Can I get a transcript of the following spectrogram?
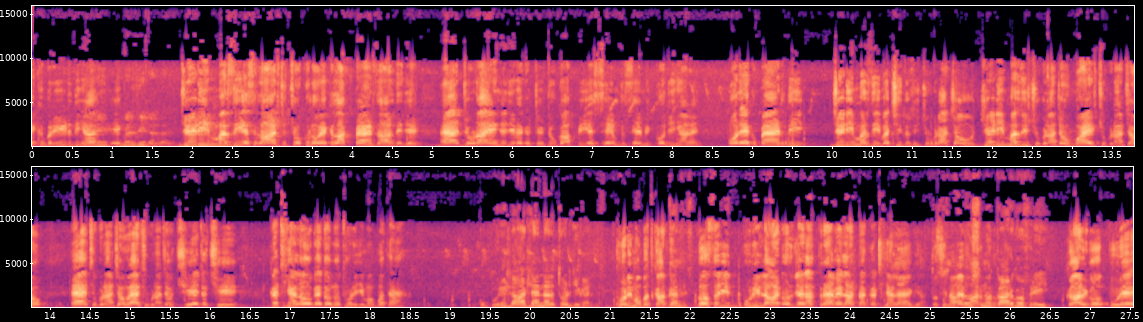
ਇੱਕ ਬਰੀਡ ਦੀਆਂ ਜਿਹੜੀ ਮਰਜ਼ੀ ਲੈ ਲੈ ਜਿਹੜੀ ਮਰਜ਼ੀ ਇਸ ਲਾਟ ਚ ਚੁੱਕ ਲਓ 1 ਲੱਖ 65000 ਦੀ ਜੇ। ਇਹ ਜੋੜਾ ਇੰਜ ਜਿਵੇਂ ਕਿ ਟਿੱਟੂ ਕਾਪੀ ਹੈ ਸੇਮ ਟੂ ਸੇਮ ਇੱਕੋ ਜੀਆਂ ਨੇ। ਔਰ ਇੱਕ 65 ਦੀ ਜਿਹੜੀ ਮਰਜ਼ੀ ਵੱਛੀ ਤੁਸੀਂ ਚੁੱਕਣਾ ਚਾਹੋ ਜਿਹੜੀ ਮਰਜ਼ੀ ਚੁੱਕਣਾ ਚਾਹੋ ਵਾਈਟ ਚੁੱਕਣਾ ਚਾਹੋ ਇਹ ਚੁੱਕਣਾ ਚਾਹੋ ਇਹ ਚੁੱਕਣਾ ਚਾਹੋ 6 ਚੋਂ 6 ਇਕੱਠੀਆਂ ਲਓਗੇ ਤਾਂ ਉਹਨੂੰ ਥੋੜੀ ਜਿਹੀ ਮੁਹੱਬਤ ਹੈ। ਪੂਰੀ ਲਾਟ ਲੈਂਦਾ ਤਾਂ ਥੋੜੀ ਜਿਹੀ ਕਰ ਦੇ ਥੋੜੀ ਮੁਹੱਬਤ ਕਰ ਦੇ ਦੋਸਤੋ ਜੀ ਪੂਰੀ ਲਾਟ ਔਰ ਜਿਹੜਾ ਤ੍ਰੈਵੇ ਲਾਟਾਂ ਇਕੱਠੀਆਂ ਲੈ ਗਿਆ ਤੁਸੀਂ ਨਵੇਂ ਉਸ ਨੂੰ ਫਾਰਮਰ ਕਾਰਗੋ ਫ੍ਰੀ ਕਾਰਗੋ ਪੂਰੇ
